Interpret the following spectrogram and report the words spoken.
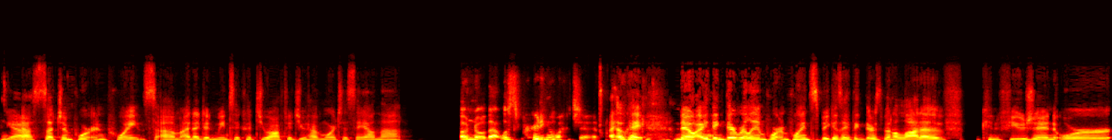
yeah. yeah. such important points. Um, and I didn't mean to cut you off. Did you have more to say on that? Oh no, that was pretty much it. I okay. Think. No, I think they're really important points because I think there's been a lot of confusion or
